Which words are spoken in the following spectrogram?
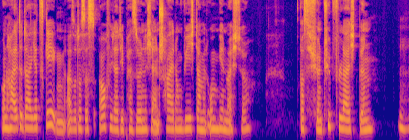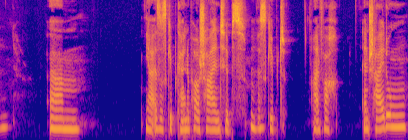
und halte da jetzt gegen. Also das ist auch wieder die persönliche Entscheidung, wie ich damit umgehen möchte, was ich für ein Typ vielleicht bin. Mhm. Ähm, ja, also es gibt keine pauschalen Tipps. Mhm. Es gibt einfach Entscheidungen,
